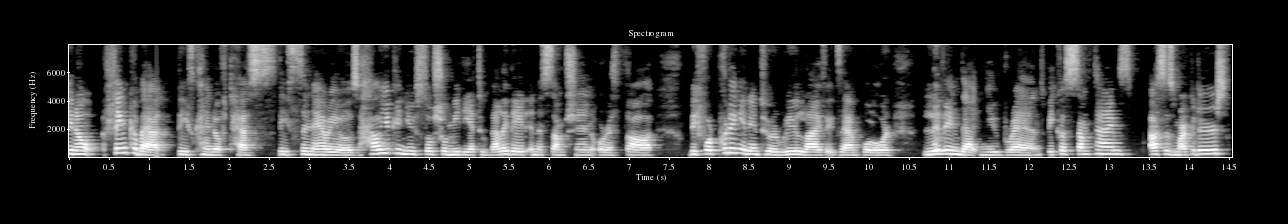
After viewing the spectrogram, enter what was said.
you know think about these kind of tests these scenarios how you can use social media to validate an assumption or a thought before putting it into a real life example or living that new brand because sometimes us as marketers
